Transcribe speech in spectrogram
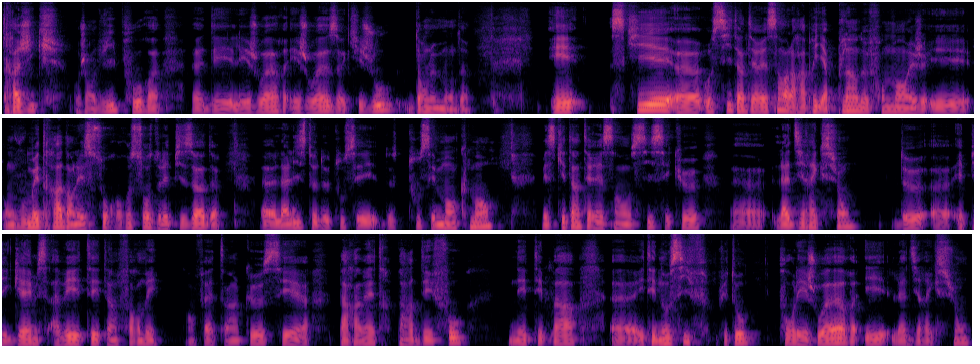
tragique aujourd'hui pour euh, les joueurs et joueuses qui jouent dans le monde. Et ce qui est euh, aussi intéressant, alors après il y a plein de fondements et, on vous mettra dans les ressources de l'épisode la liste de tous ces manquements, mais ce qui est intéressant aussi c'est que la direction de Epic Games avait été informée en fait, hein, que ces paramètres par défaut n'étaient pas, étaient nocifs plutôt pour les joueurs et la direction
